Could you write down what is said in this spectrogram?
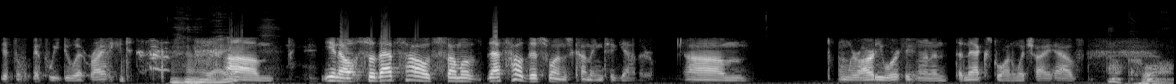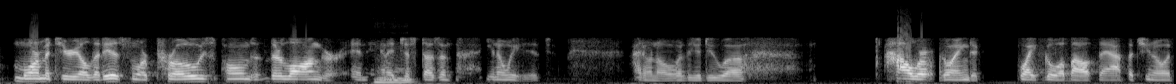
if if we do it right, right. um, you know. So that's how some of that's how this one's coming together. Um, and we're already working on the next one, which I have oh, cool. more material that is more prose poems. They're longer, and and it Mhm. just doesn't. You know, we. It, I don't know whether you do a how we're going to quite go about that, but you know, it,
